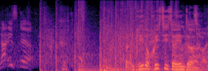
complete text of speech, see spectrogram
Da ist er! Geh doch richtig dahinter. Toll.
